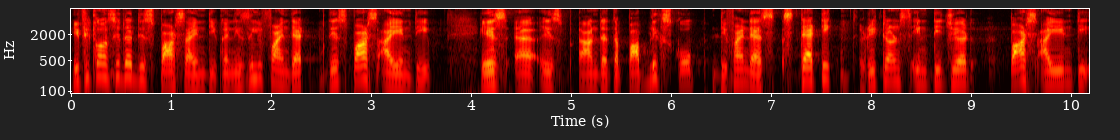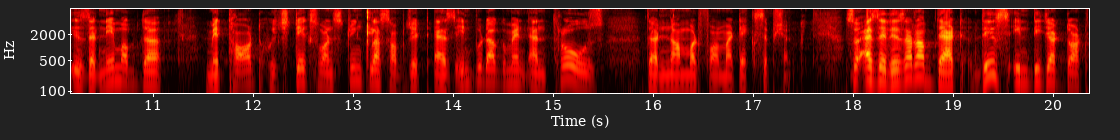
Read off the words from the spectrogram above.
if you consider this parse int you can easily find that this parse int is uh, is under the public scope defined as static returns integer. Parse int is the name of the method which takes one string class object as input argument and throws the number format exception. So as a result of that this integer dot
